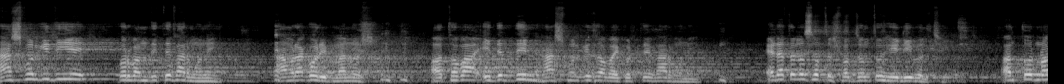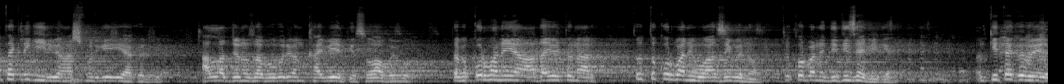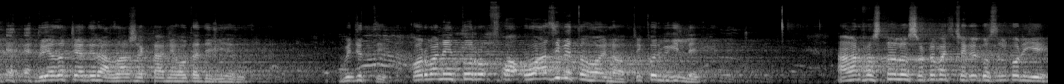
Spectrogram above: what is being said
হাঁস মুরগি দিয়ে কোরবান দিতে পারব নি। আমরা গরিব মানুষ। অথবা ঈদের দিন হাঁস মুরগি জবাই করতে পারব নি। এটা তো সত্য পর্যন্ত হেডি বলছে। তোর না থাকলে কি হাঁস মুরগি ইয়া করবি? আল্লাহর জন্য যাব করি খাইবি আর কি সব হইব। তবে কোরবানি আদায় হইতো না আর তোর তো কোরবানি ওয়াজিবে না। তুই কোরবানি দিতে যাবি কেন? কিতা করবে দুই হাজার টাকা দিয়ে রাজহাঁস একটা আনি, ওটা দিবি আর বুঝতি কোরবানি তোর ওয়াজিবে তো হয় না। তুই করবি গিললে আমার প্রশ্ন হলো, ছোটো বাচ্চাকে গোসল করিয়ে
